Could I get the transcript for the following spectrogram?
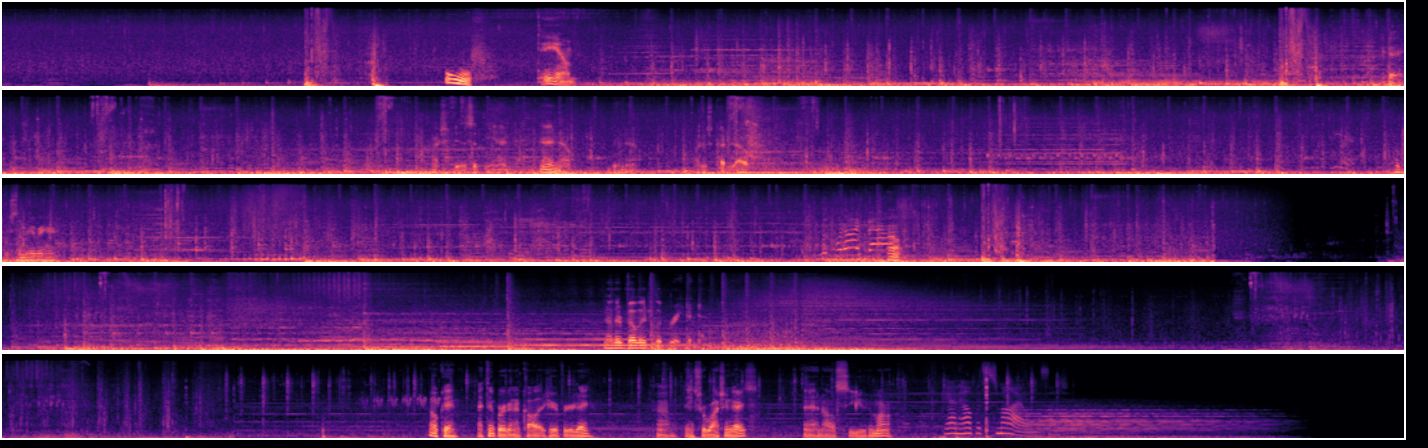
Oof. Damn. Okay. I should do this at the end. Eh, no. Do now. I'll just cut it out. Somebody over here. Look what I found! Oh. Another village liberated. Okay, I think we're going to call it here for today. Uh, thanks for watching, guys, and I'll see you tomorrow. Can't help but smile.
